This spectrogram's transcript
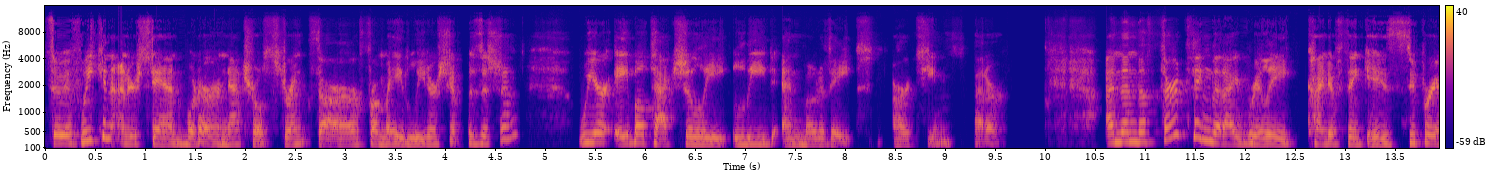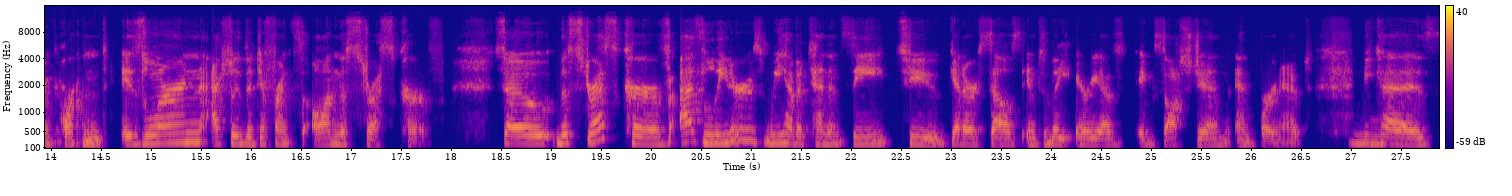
So if we can understand what our natural strengths are from a leadership position, we are able to actually lead and motivate our team better. And then the third thing that I really kind of think is super important is learn actually the difference on the stress curve. So, the stress curve, as leaders, we have a tendency to get ourselves into the area of exhaustion and burnout mm-hmm. because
